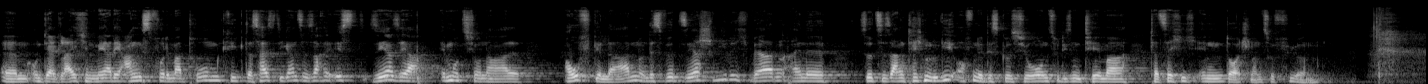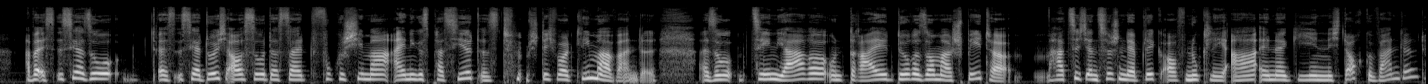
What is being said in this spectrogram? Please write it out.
ähm, und dergleichen mehr, die Angst vor dem Atomkrieg. Das heißt, die ganze Sache ist sehr, sehr emotional aufgeladen und es wird sehr schwierig werden, eine sozusagen technologieoffene Diskussion zu diesem Thema tatsächlich in Deutschland zu führen. Aber es ist ja so, es ist ja durchaus so, dass seit Fukushima einiges passiert ist. Stichwort Klimawandel. Also zehn Jahre und drei Dürresommer später. Hat sich inzwischen der Blick auf Nuklearenergien nicht doch gewandelt?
